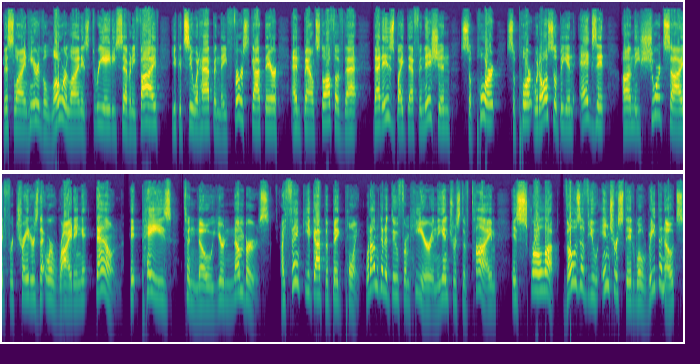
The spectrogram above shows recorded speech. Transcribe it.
This line here, the lower line is 380.75. You could see what happened. They first got there and bounced off of that. That is, by definition, support. Support would also be an exit on the short side for traders that were riding it down. It pays to know your numbers. I think you got the big point. What I'm going to do from here, in the interest of time, is scroll up. Those of you interested will read the notes,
